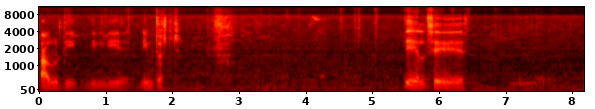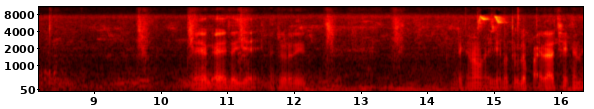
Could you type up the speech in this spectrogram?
পাউরুটি, ডিম দিয়ে, ডিম টোস্ট। তেল শেষ। দেখে নাও, এই যে কতগুলো পায়রা আছে এখানে।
